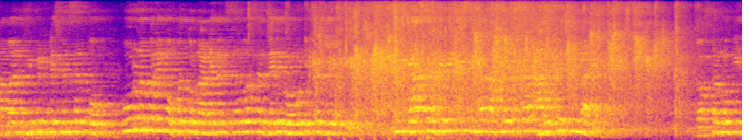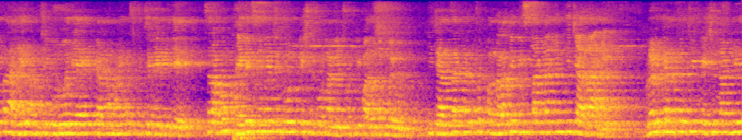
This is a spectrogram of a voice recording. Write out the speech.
आपण हिप रिप्लेसमेंट सर पूर्णपणे मोफत करून आणले सर्व सर्जरी रोबोटिक जी होती. की सर्जरीची किंमत आपल्याला सर आरोग्य किंमत आहे डॉक्टर लोक इथं आहेत आमचे गुरुवारी आहेत त्यांना माहीत असल्याचे रेल्वे सर आपण थॅलेसिमियाचे दोन पेशंट करून आले छोटी बालकांवरून की ज्यांचा खर्च पंधरा ते वीस लाखांची ज्यादा आहे. ब्लड कॅन्सरचे पेशंट आणले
